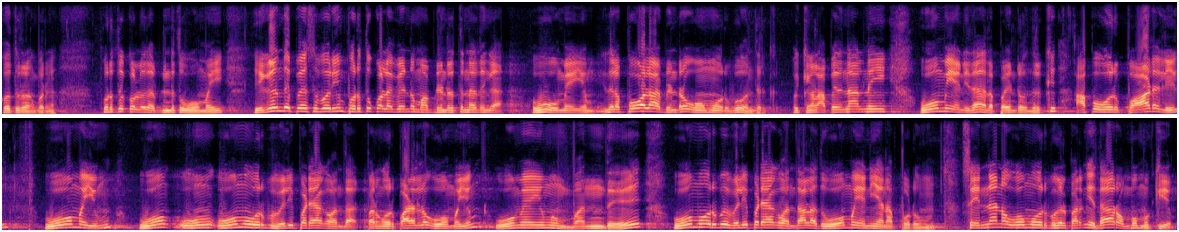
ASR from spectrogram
கொடுத்துருவாங்க பாருங்கள் பொறுத்துக்கொள்வது அப்படின்றது ஓமை இகழ்ந்து பேசுபவரையும் பொறுத்துக்கொள்ள வேண்டும் அப்படின்றது என்னதுங்க? ஓமேயம் இதில் போல அப்படின்ற ஓம உருவு வந்திருக்கு. ஓகேங்களா? அப்போ இதனால் நீ ஓமை அணி தான் இதில் பயின்று வந்திருக்கு. அப்போ ஒரு பாடலில் ஓமையும் ஓம் ஓ- ஓம உருவு வெளிப்படையாக வந்தார் பாருங்கள் ஒரு பாடலில் ஓமையும் ஓமேயமும் வந்து ஓம உருவு வெளிப்படையாக வந்தால் அது ஓமை அணி எனப்படும். ஸோ என்னென்ன ஓம உருவுகள் பாருங்கள் இதான் ரொம்ப முக்கியம்.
